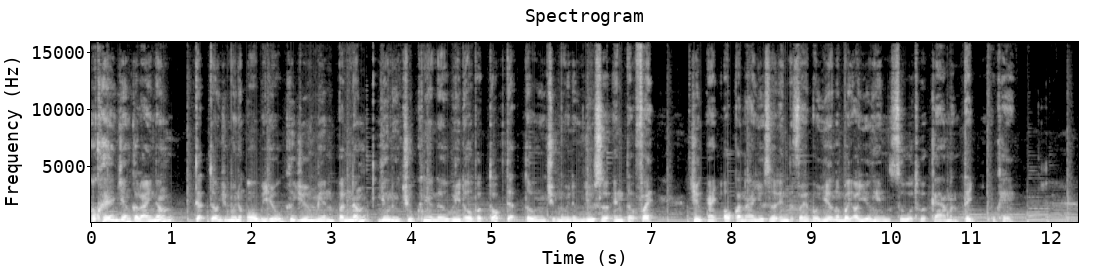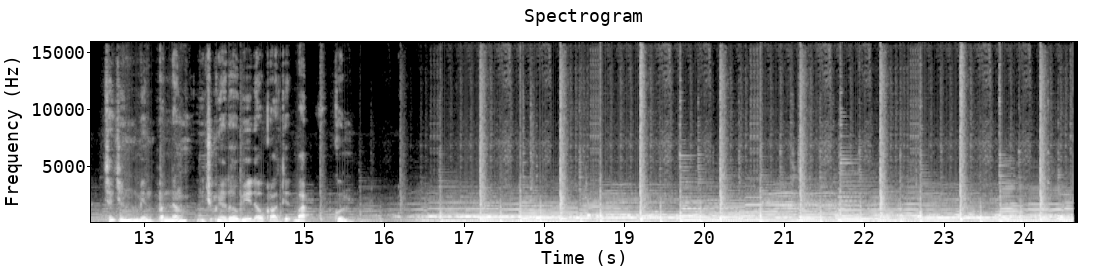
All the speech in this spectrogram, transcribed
អូខេអញ្ចឹងកន្លែងហ្នឹងតកតងជាមួយនឹង overview គឺយើងមានប៉ុណ្ណឹងយើងនឹងជួបគ្នានៅវីដេអូបន្ទាប់តកតងជាមួយនឹង user interface យើងអាច organize user interface របស់យើងដើម្បីឲ្យយើងរៀនសួរធ្វើការបន្តិចអូខេអញ្ចឹងយើងមានប៉ុណ្ណឹងជួបគ្នានៅវីដេអូក្រោយទៀតបាទអរគុណ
